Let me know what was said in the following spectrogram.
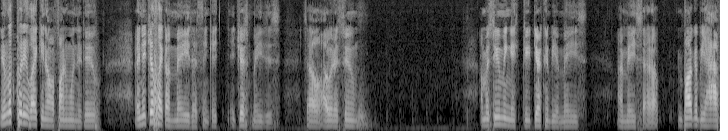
And it looked pretty like, you know, a fun one to do. And it's just like a maze, I think. It, it just mazes. So I would assume... I'm assuming it could just going to be a maze. A maze setup. It's probably going to be half...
